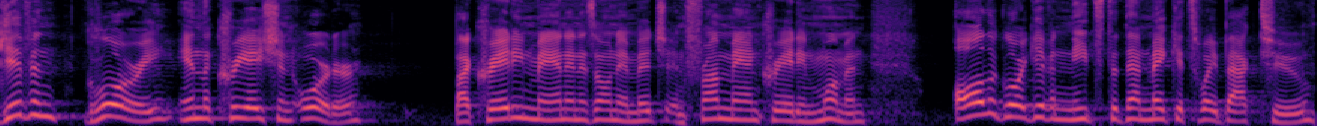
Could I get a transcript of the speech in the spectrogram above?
given glory in the creation order, by creating man in his own image and from man creating woman, all the glory given needs to then make its way back to.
